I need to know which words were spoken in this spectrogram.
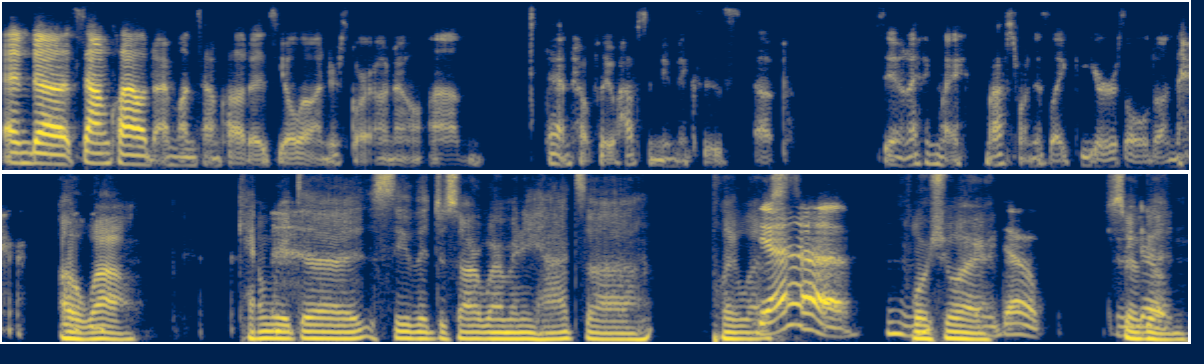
and uh, SoundCloud, I'm on SoundCloud as YOLO underscore Ono. Um, and hopefully we'll have some new mixes up soon. I think my last one is like years old on there. Oh wow. Can't wait to see the Jasar Wear Many Hats uh playlist. Yeah. Mhm. For Very sure. dope. So dope. good.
